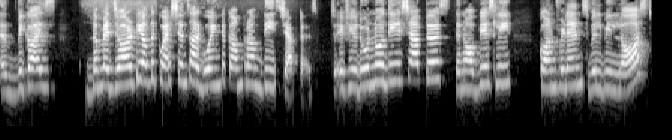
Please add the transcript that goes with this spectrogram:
uh, because the majority of the questions are going to come from these chapters. So if you don't know these chapters, then obviously confidence will be lost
